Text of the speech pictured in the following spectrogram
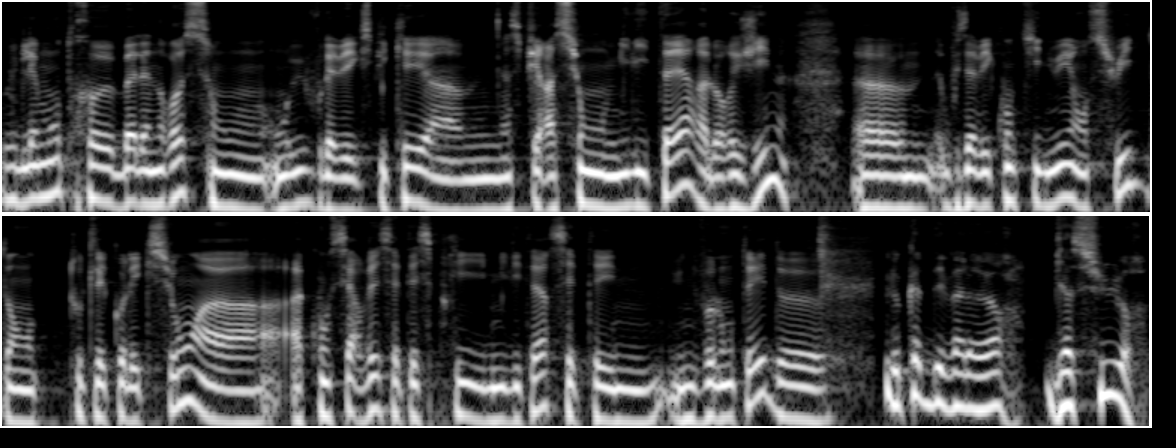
Oui, les montres Bell Ross ont, eu, vous l'avez expliqué, une inspiration militaire à l'origine. Euh, vous avez continué ensuite dans toutes les collections à, conserver cet esprit militaire. C'était une, une, volonté de... Le code des valeurs, bien sûr.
